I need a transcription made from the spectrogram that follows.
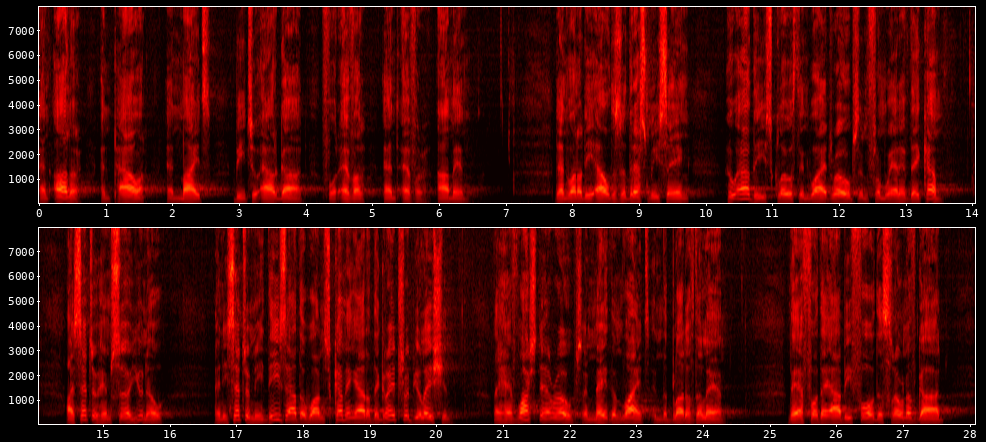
and honor and power and might be to our God forever and ever. Amen. Then one of the elders addressed me, saying, Who are these clothed in white robes, and from where have they come? I said to him, Sir, you know. And he said to me, These are the ones coming out of the great tribulation. They have washed their robes and made them white in the blood of the Lamb. Therefore, they are before the throne of God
